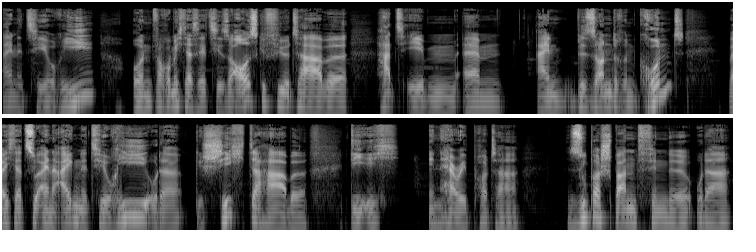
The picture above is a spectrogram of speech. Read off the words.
eine Theorie und warum ich das jetzt hier so ausgeführt habe, hat eben ähm, einen besonderen Grund weil ich dazu eine eigene Theorie oder Geschichte habe, die ich in Harry Potter super spannend finde oder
